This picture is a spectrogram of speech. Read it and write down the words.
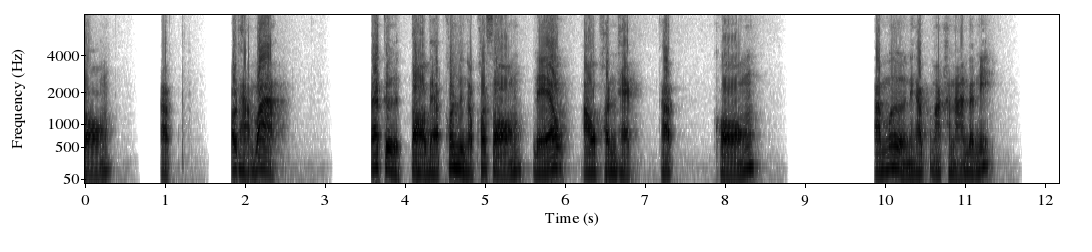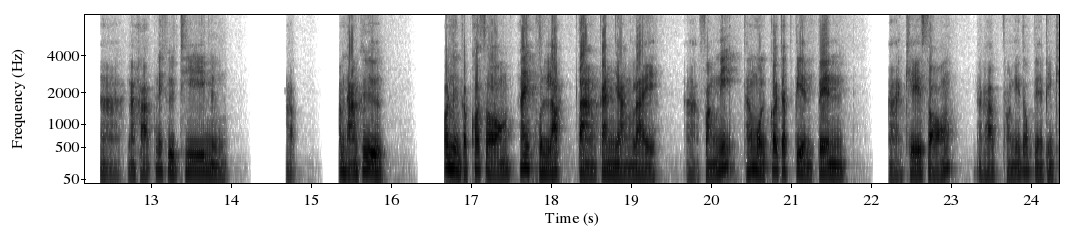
สองครับเขาถามว่า ถ้าเกิดต่อแบบข้อ 1 กับข้อ 2 แล้วเอาคอนแทคครับของทามเมอร์นะครับ มาขนานแบบนี้อ่านะครับ นี่คือ t 1ครับคำถามคือข้อ 1 กับข้อ 2 ให้ผลลัพธ์ต่างกันอย่างไรอ่าฝั่งนี้ทั้งหมดก็จะเปลี่ยนเป็นอ่า k 2นะครับฝั่งนี้ต้องเปลี่ยนเป็น k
